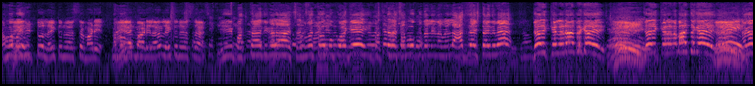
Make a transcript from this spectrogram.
ನಮ್ಮ ಲೈಟಿನ ವ್ಯವಸ್ಥೆ ಮಾಡಿ. ಏನ್ ಮಾಡಿಲ್ಲ ಅಂದ್ರೆ ಲೈಟಿನ ವ್ಯವಸ್ಥೆ. ಈ ಭಕ್ತಾದಿಗಳ ಸರ್ವತೋಮುಖವಾಗಿ ಈ ಭಕ್ತರ ಸಮ್ಮುಖದಲ್ಲಿ ನಾವೆಲ್ಲ ಆಗ್ರಹಿಸ್ತಾ ಇದ್ದೇವೆ. ಜೈ ಕನ್ನಡ ಬೆಗೆ! ಜೈ ಕನ್ನಡ ಮಾತೆಗೆ! ನಗರ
